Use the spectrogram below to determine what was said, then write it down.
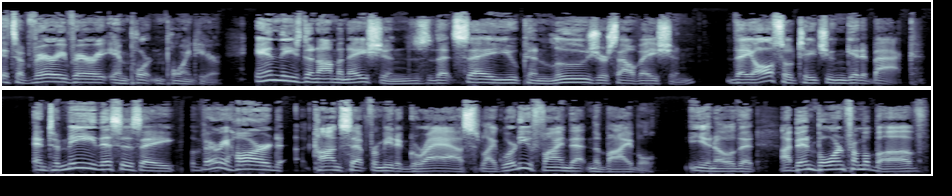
It's a very, very important point here. In these denominations that say you can lose your salvation, they also teach you can get it back. And to me, this is a very hard concept for me to grasp. Like, where do you find that in the Bible? You know, that I've been born from above,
